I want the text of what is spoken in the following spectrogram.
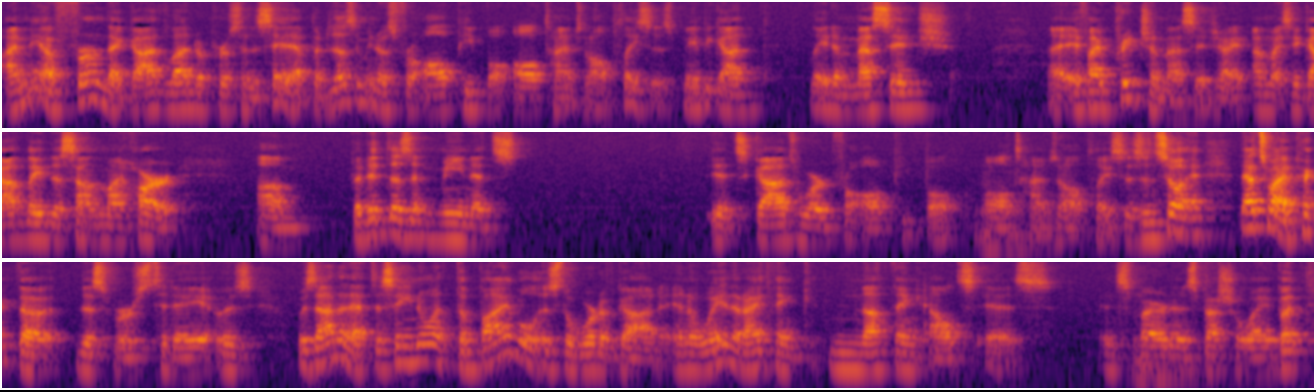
I may affirm that God led a person to say that, but it doesn't mean it was for all people, all times, and all places. Maybe God laid a message. Uh, if I preach a message, I, I might say, God laid this on my heart. Um, but it doesn't mean it's it's God's word for all people, all Mhm. times, and all places. And so uh, that's why I picked the this verse today. It was was out of that to say, you know what, the Bible is the word of God in a way that I think nothing else is inspired in a special way. But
